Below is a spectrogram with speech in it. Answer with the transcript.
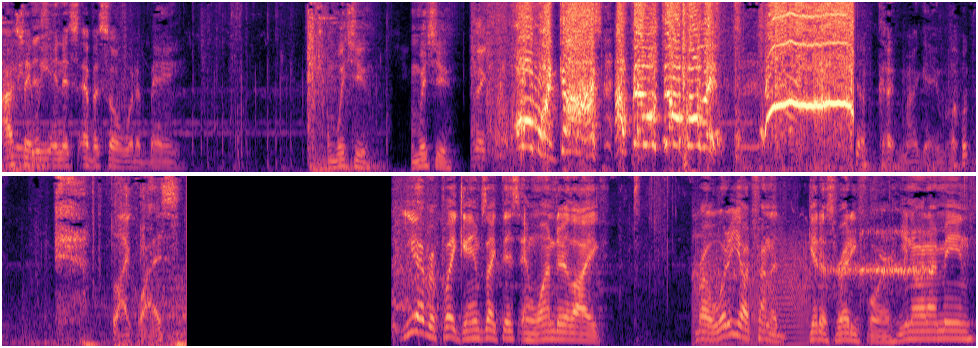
I, say this- we end this episode with a bang. I'm with you. I'm with you. Oh my gosh! I fell on top of it! Ah! I'm cutting my game off. Likewise. You ever play games like this and wonder like, bro, what are y'all trying to get us ready for? You know what I mean?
